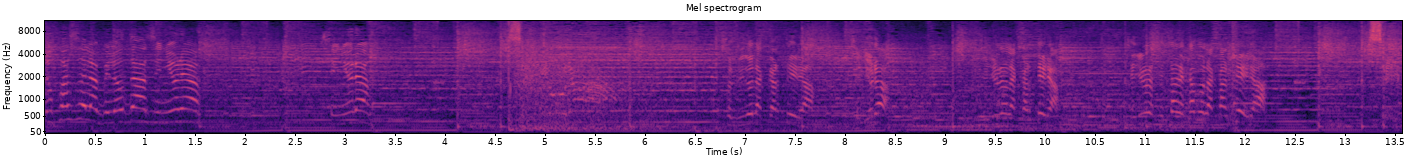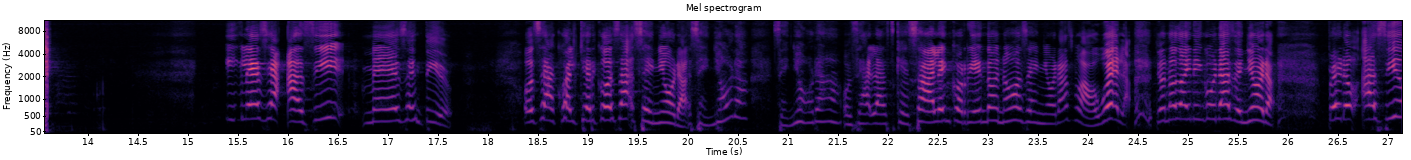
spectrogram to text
¿No pasa la pelota, señora? Señora. Se olvidó la cartera. Señora. Señora, la cartera. Señora, se está dejando la cartera. Iglesia, así me he sentido. O sea, cualquier cosa, señora, señora, señora. O sea, las que salen corriendo, no, señora, su abuela. Yo no doy ninguna señora. Pero ha sido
